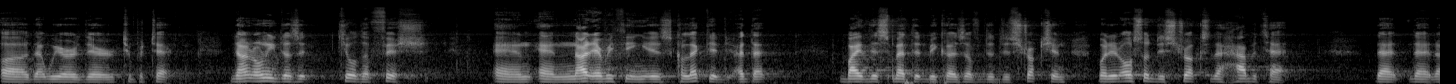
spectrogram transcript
uh, that we are there to protect. Not only does it kill the fish, and, and not everything is collected at that, by this method because of the destruction, but it also destructs the habitat that, that uh,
